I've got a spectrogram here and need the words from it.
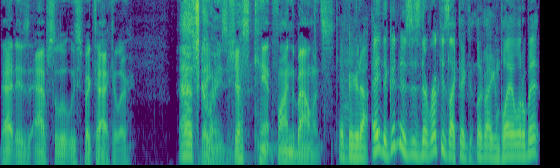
that is absolutely spectacular. That's They crazy. just can't find the balance. Can't figure it out. Hey, the good news is their rookies like they look like they can play a little bit.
